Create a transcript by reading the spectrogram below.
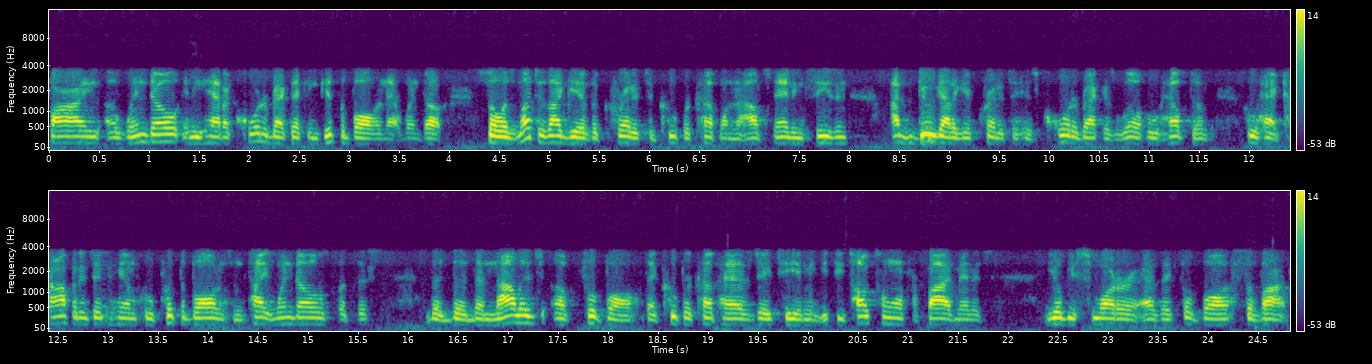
find a window, and he had a quarterback that can get the ball in that window. So as much as I give the credit to Cooper Kupp on an outstanding season, I do got to give credit to his quarterback as well, who helped him who had confidence in him, who put the ball in some tight windows. But this, the the, the knowledge of football that Cooper Kupp has, JT. I mean, if you talk to him for five minutes, you'll be smarter as a football savant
